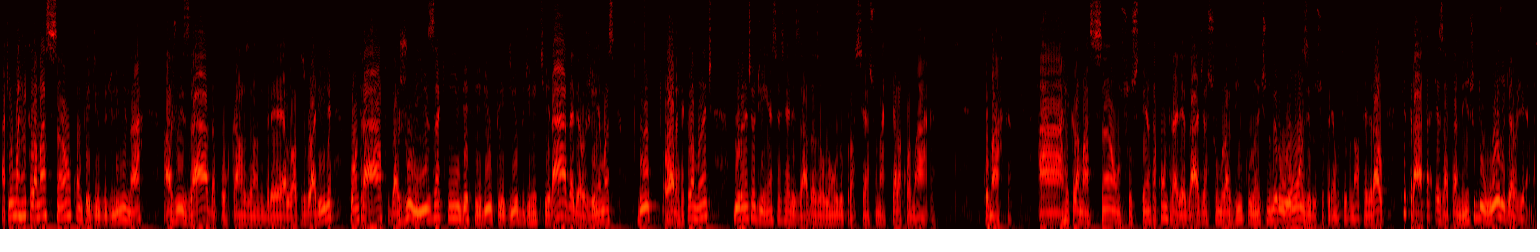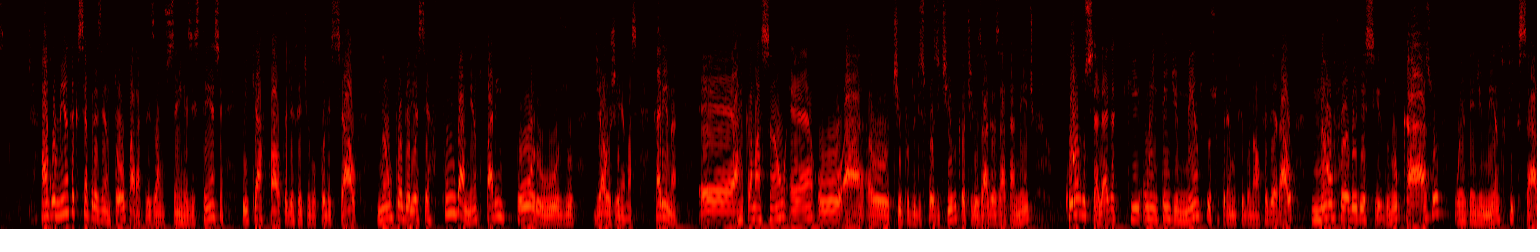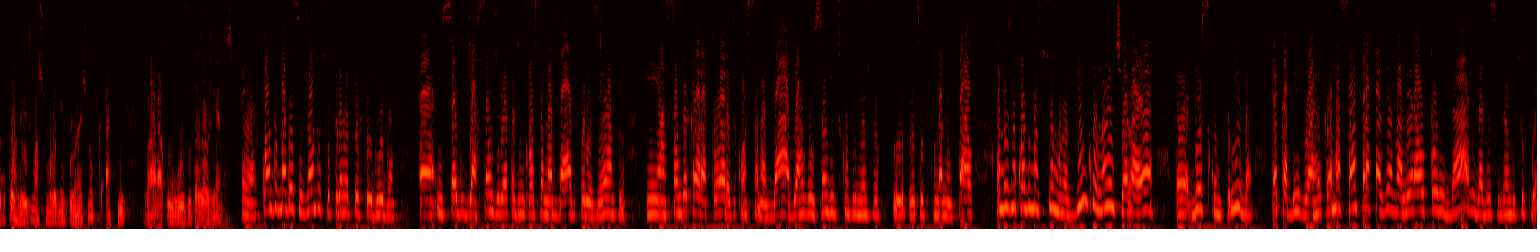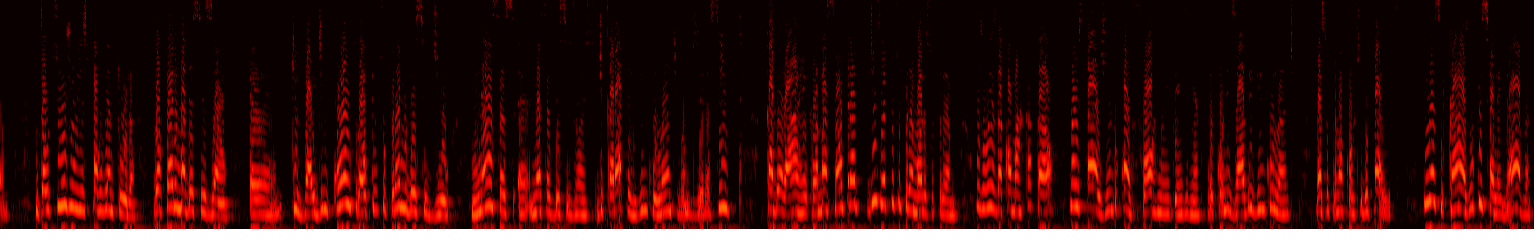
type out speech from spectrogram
Aqui uma reclamação com pedido de liminar ajuizada por Carlos André Lopes Guarilha contra ato da juíza que indeferiu o pedido de retirada de algemas do ora reclamante durante audiências realizadas ao longo do processo naquela comarca. comarca. A reclamação sustenta a contrariedade à súmula vinculante número 11 do Supremo Tribunal Federal, que trata exatamente do uso de algemas argumenta que se apresentou para a prisão sem resistência e que a falta de efetivo policial não poderia ser fundamento para impor o uso de algemas. Karina, é, a reclamação é o, a, o tipo do dispositivo que é utilizado exatamente quando se alega que um entendimento do Supremo Tribunal Federal não foi obedecido. No caso, o entendimento fixado por meio de uma súmula vinculante no, aqui para o uso das algemas. É, quando uma decisão do Supremo é proferida é, em sede de ação direta de inconstitucionalidade, por exemplo, em ação declaratória de constitucionalidade, arguição de descumprimento de preceito fundamental, ou mesmo quando uma súmula vinculante ela é, é descumprida, é cabível a reclamação para fazer valer a autoridade da decisão do Supremo. Então, se um juiz, porventura, profere uma decisão é, que vai de encontro ao que o Supremo decidiu nessas, é, nessas decisões de caráter vinculante, vamos dizer assim, caberá a reclamação para dizer para o Supremo, olha, Supremo, o juiz da comarca tal não está agindo conforme o entendimento preconizado e vinculante da Suprema Corte do país. Nesse caso, o que se alegava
